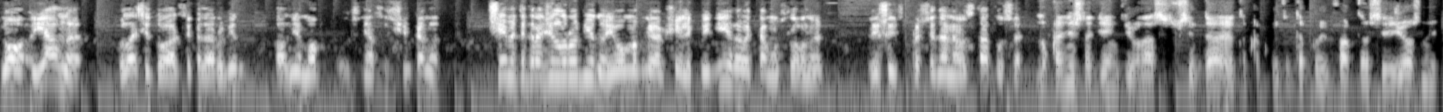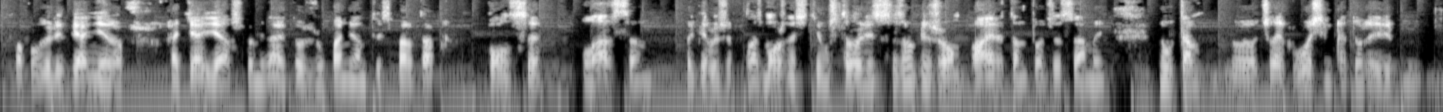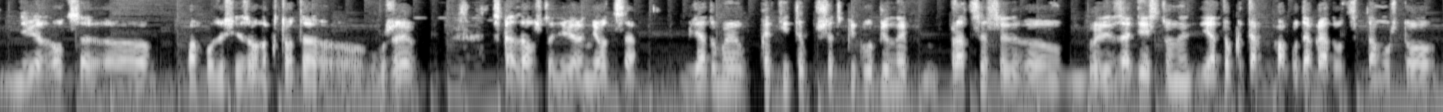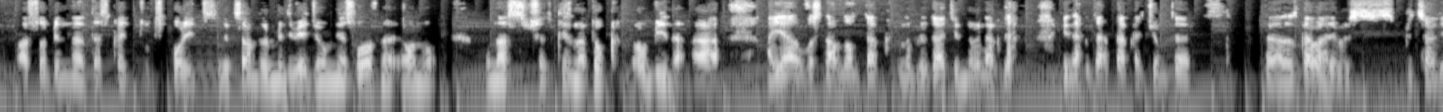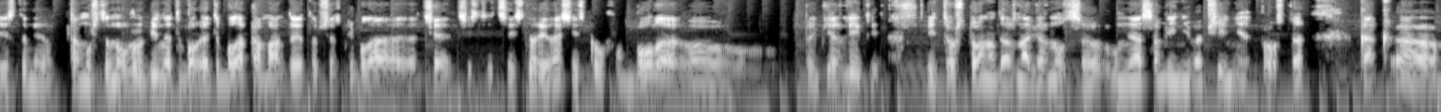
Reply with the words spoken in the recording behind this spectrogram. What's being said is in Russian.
Но явно была ситуация, когда Рубин вполне мог сняться с чемпионата. Чем это грозило Рубину? Его могли вообще ликвидировать, там, условно, лишить профессионального статуса. Ну, конечно, деньги у нас всегда это какой-то такой фактор серьезный по поводу легионеров. Хотя я вспоминаю тот же упомянутый «Спартак», Понсе, Ларсон, по первой же возможности устроились за рубежом, Айртон тот же самый. Ну, там э, человек 8, которые не вернутся э, по ходу сезона. Кто-то э, уже сказал, что не вернется я думаю, какие-то все-таки глубинные процессы э, были задействованы. Я только так могу догадываться, потому что особенно, так сказать, тут спорить с Александром Медведевым мне сложно. Он у нас все-таки знаток Рубина, а, а я в основном так наблюдатель, ну, иногда, иногда так о чем-то э, разговариваю с специалистами, потому что, ну, Рубин это, был, это была команда, это все-таки была э, частица истории российского футбола, премьер-лиги. И то, что она должна вернуться, у меня сомнений вообще нет. Просто как э,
